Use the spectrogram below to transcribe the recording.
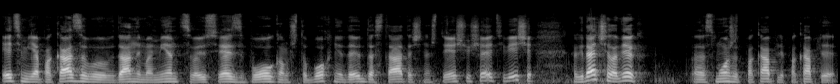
этим я показываю в данный момент свою связь с Богом, что Бог мне дает достаточно, что я ощущаю эти вещи. Когда человек э, сможет по капле, по капле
